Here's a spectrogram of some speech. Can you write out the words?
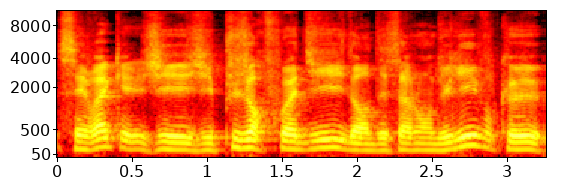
c'est vrai que j'ai plusieurs fois dit dans des salons du livre que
